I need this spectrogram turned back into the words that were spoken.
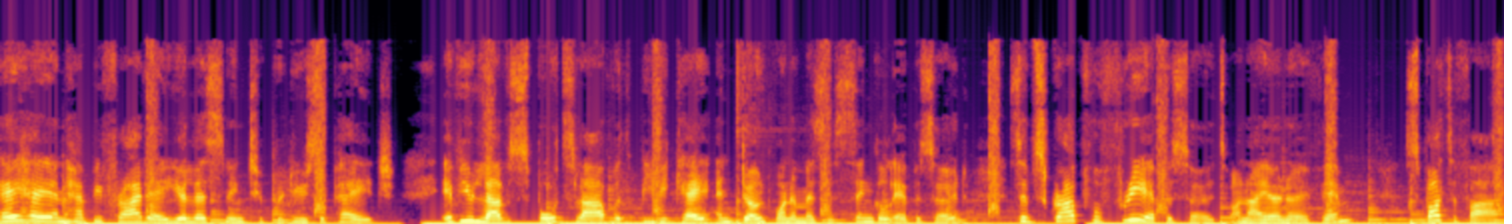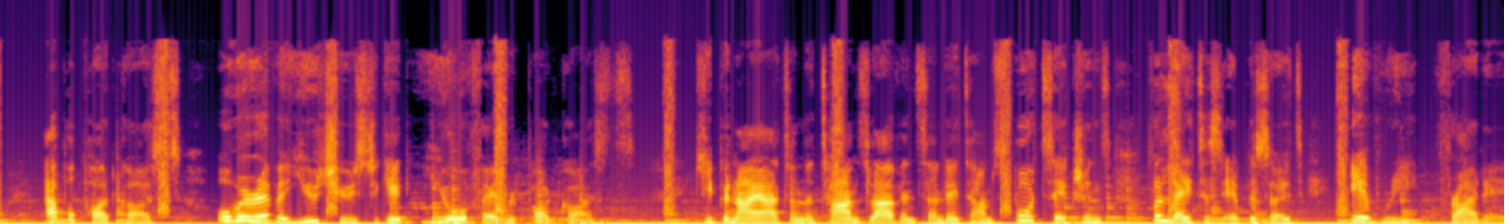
Hey, hey, and happy Friday. You're listening to Producer Page. If you love Sports Live with PBK and don't want to miss a single episode, subscribe for free episodes on Iono FM, Spotify, Apple Podcasts, or wherever you choose to get your favorite podcasts. Keep an eye out on the Times Live and Sunday Times sports sections for latest episodes every Friday.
